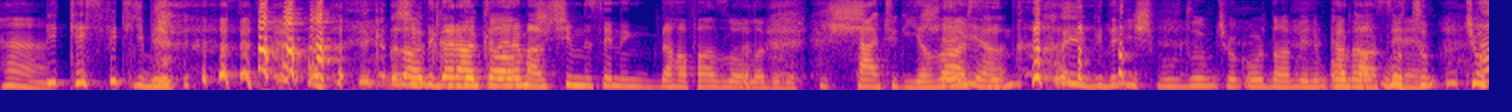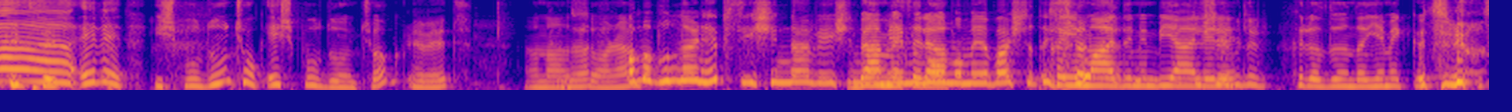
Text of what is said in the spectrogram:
Ha. Bir tespit gibi. ne kadar Şimdi garanti kalmış. veremem. Şimdi senin daha fazla olabilir. Sen çünkü yazarsın. Şey ya, hayır bir de iş bulduğum çok oradan benim Oradan senin. notum çok Ha, yüksek. Evet. İş bulduğun çok, eş bulduğun çok. Evet. Ondan Kanaat. sonra Ama bunların hepsi işinden ve işinden Ben memnun mesela olmamaya başladıysa kayınvalidemin bir yerleri düşebilir. kırıldığında yemek götürüyordu.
